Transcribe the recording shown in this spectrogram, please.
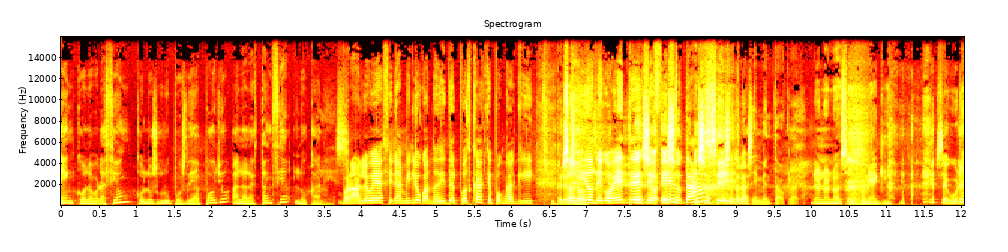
en colaboración con los grupos de apoyo a la lactancia locales. Bueno, ahora le voy a decir a Emilio cuando edite el podcast que ponga aquí Pero sonidos eso- de cohetes, eso, de eso, fiesta. eso, Sí. eso te lo has inventado, claro. No, no, no, eso lo pone aquí. ¿Seguro?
